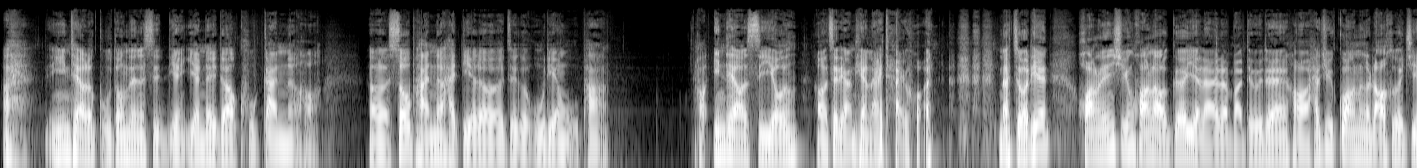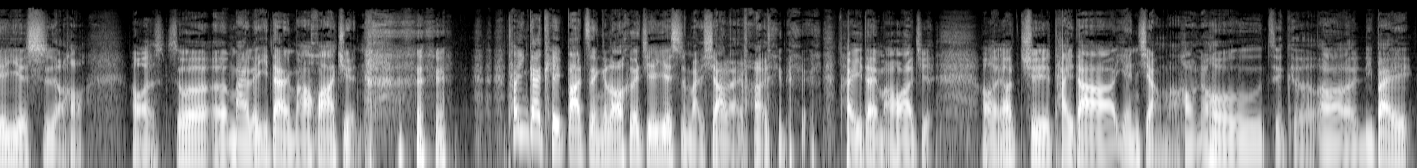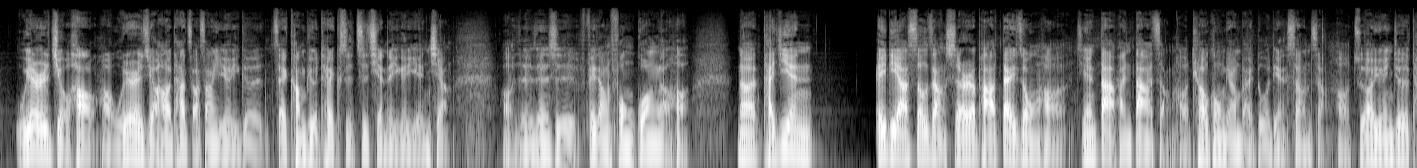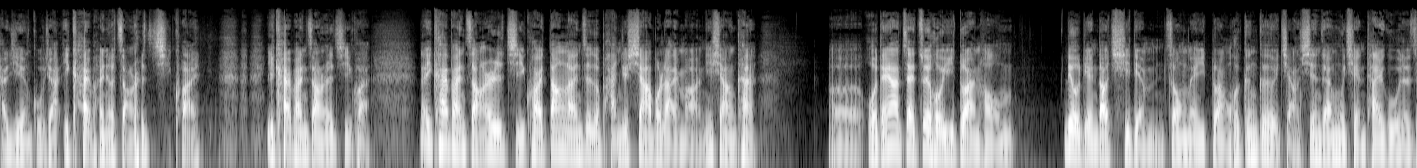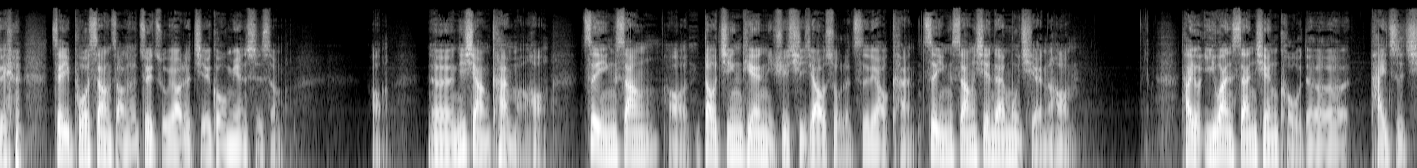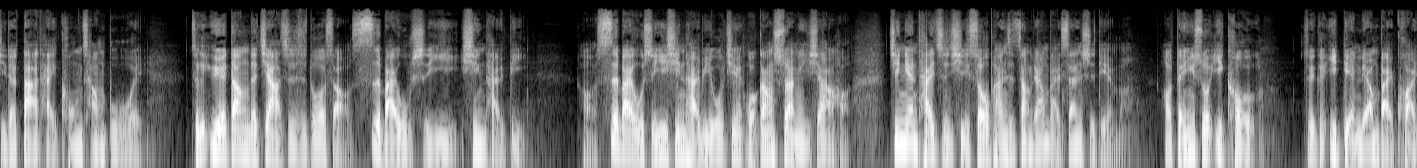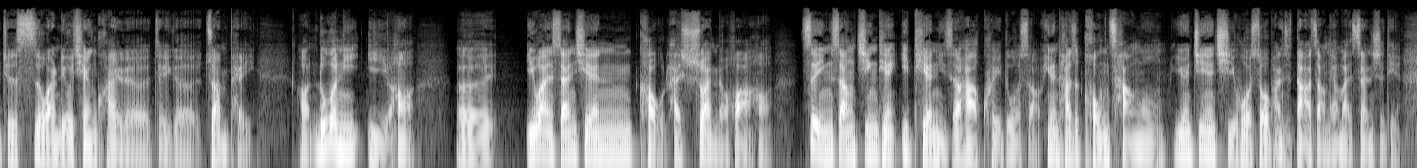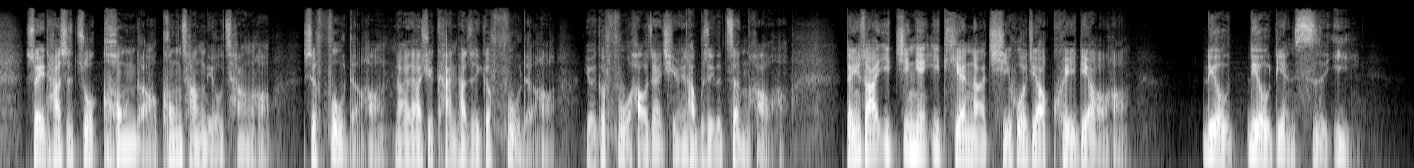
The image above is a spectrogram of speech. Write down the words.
哎，Intel 的股东真的是连眼泪都要哭干了哈。呃，收盘呢还跌了这个五点五趴。好，Intel CEO 好，这两天来台湾。那昨天黄仁勋黄老哥也来了嘛，对不对？好，还去逛那个劳合街夜市啊，哈，哦，说呃买了一袋麻花卷，他应该可以把整个劳合街夜市买下来吧？对不对？买一袋麻花卷，哦，要去台大演讲嘛，好，然后这个啊礼拜五月二十九号，哈，五月二十九号他早上也有一个在 Computex 之前的一个演讲。哦，这真的是非常风光了哈。那台积电 ADR 收涨十二趴，带动哈，今天大盘大涨哈，跳空两百多点上涨哈。主要原因就是台积电股价一开盘就涨二十几块，一开盘涨二十几块。那一开盘涨二十几块，当然这个盘就下不来嘛。你想想看，呃，我等一下在最后一段哈，我们六点到七点钟那一段，我会跟各位讲，现在目前台股的这个这一波上涨的最主要的结构面是什么？好，呃，你想想看嘛，哈，自营商，好，到今天你去期交所的资料看，自营商现在目前哈，它有一万三千口的台指期的大台空仓部位，这个约当的价值是多少？四百五十亿新台币。好，四百五十亿新台币，我今我刚算了一下哈，今天台指期收盘是涨两百三十点嘛，好，等于说一口这个一点两百块，就是四万六千块的这个赚赔。好，如果你以哈呃一万三千口来算的话哈，自营商今天一天你知道他亏多少？因为他是空仓哦，因为今天期货收盘是大涨两百三十点，所以他是做空的哦，空仓留仓哈是负的哈，那大家去看它是一个负的哈。有一个负号在前面，它不是一个正号哈，等于说他一今天一天呢、期货就要亏掉哈六六点四亿。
